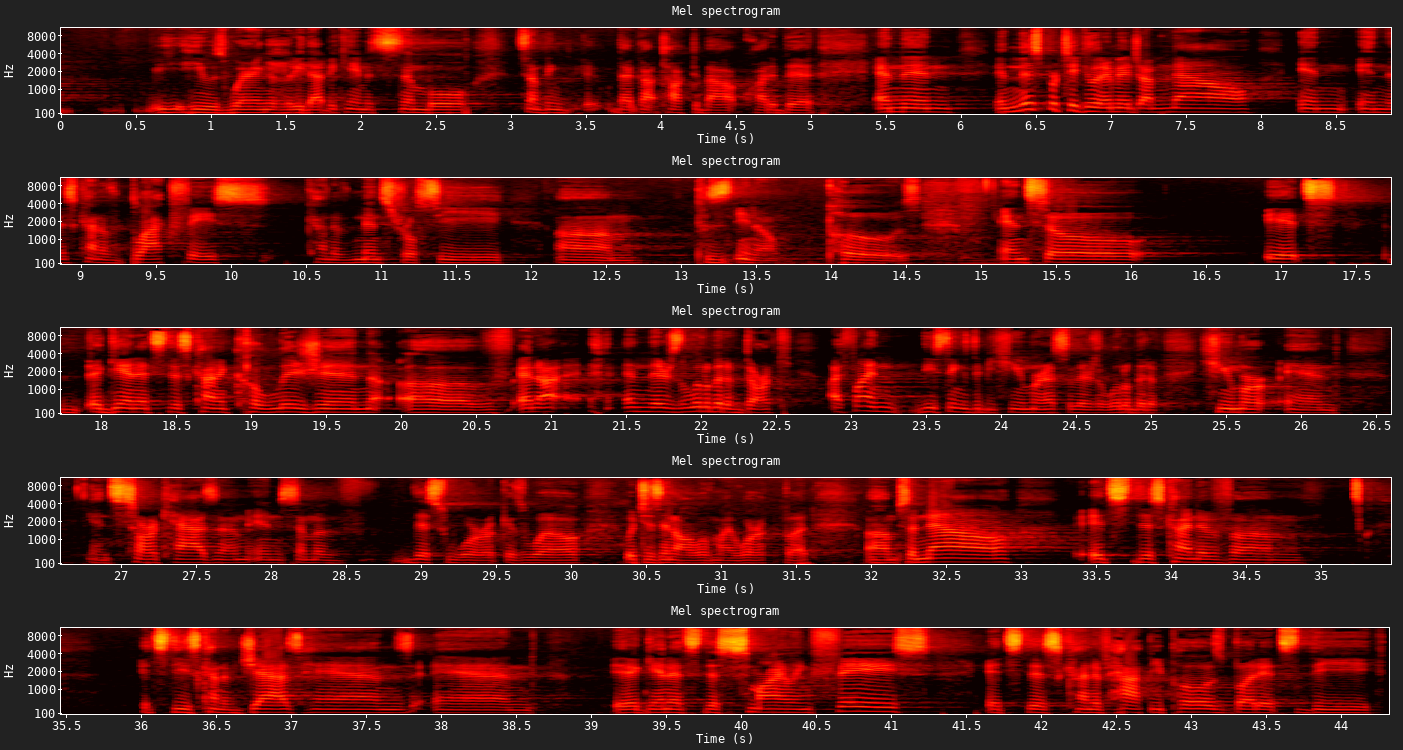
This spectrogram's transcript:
He, was wearing a hoodie. That became a symbol, something that got talked about quite a bit. And then in this particular image, I'm now in, in this kind of blackface, kind of minstrelsy, um, you know, pose. And so it's again it's this kind of collision of and I and there's a little bit of dark I find these things to be humorous so there's a little bit of humor and and sarcasm in some of this work as well which is in all of my work but um, so now it's this kind of um, it's these kind of jazz hands and again it's this smiling face it's this kind of happy pose but it's the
